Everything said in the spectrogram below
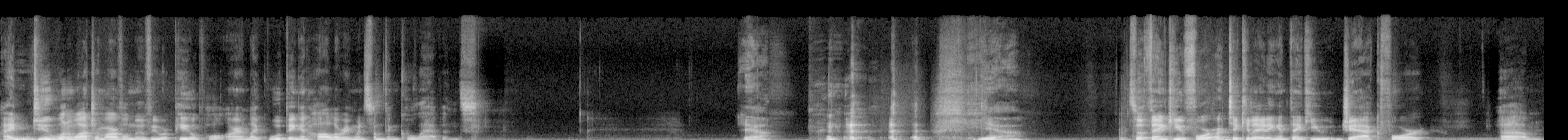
I do want to watch a Marvel movie where people aren't like whooping and hollering when something cool happens. Yeah. yeah. So thank you for articulating, and thank you, Jack, for um,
